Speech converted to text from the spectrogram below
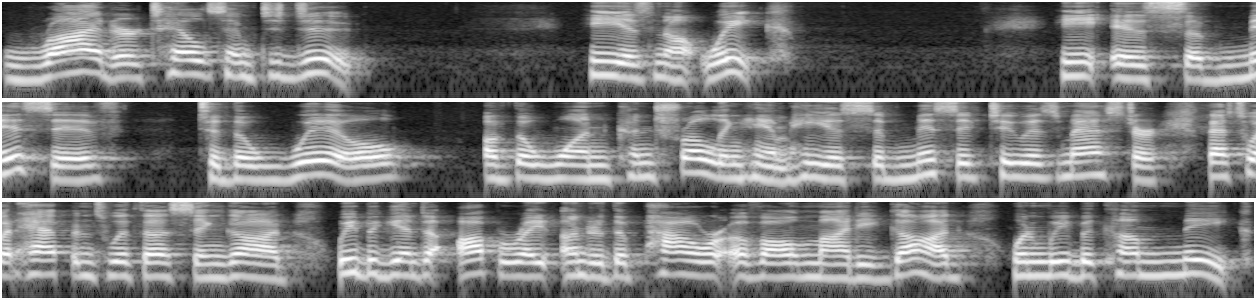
rider tells him to do. He is not weak. He is submissive to the will of the one controlling him. He is submissive to his master. That's what happens with us in God. We begin to operate under the power of Almighty God when we become meek,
